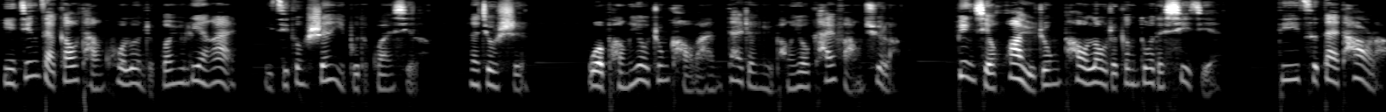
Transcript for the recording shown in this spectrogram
已经在高谈阔论着关于恋爱以及更深一步的关系了，那就是我朋友中考完带着女朋友开房去了，并且话语中透露着更多的细节。第一次戴套了，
